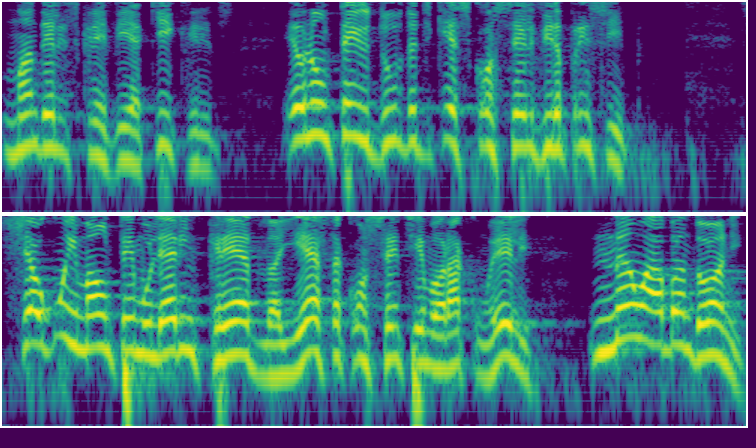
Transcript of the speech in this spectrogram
manda ele escrever aqui, queridos, eu não tenho dúvida de que esse conselho vira princípio. Se algum irmão tem mulher incrédula e esta consente em morar com ele, não a abandone.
